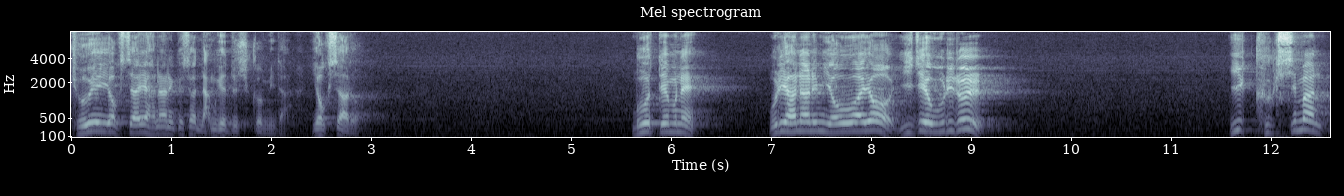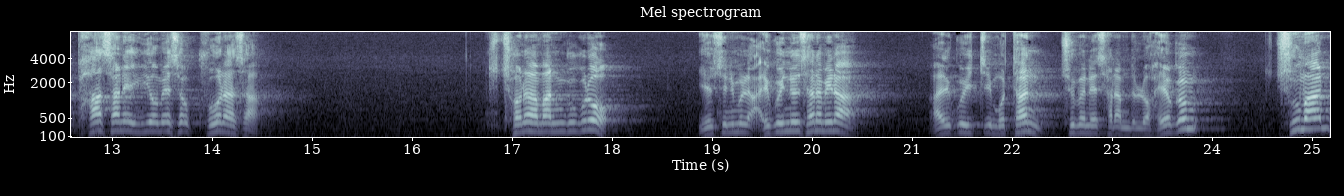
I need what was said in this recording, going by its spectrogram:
교회 역사에 하나님께서 남겨두실 겁니다. 역사로. 무엇 때문에 우리 하나님 여호와여 이제 우리를 이 극심한 파산의 위험에서 구원하사 천하만국으로 예수님을 알고 있는 사람이나 알고 있지 못한 주변의 사람들로 하여금 주만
